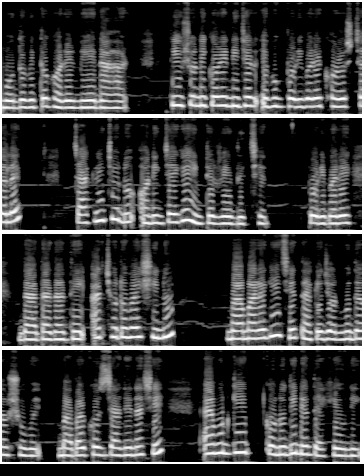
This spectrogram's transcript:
মধ্যবিত্ত ঘরের মেয়ে নাহার। টিউশনি করে নিজের এবং পরিবারের খরচ চালায়। চাকরির জন্য অনেক জায়গায় ইন্টারভিউ দিচ্ছে পরিবারে দাদা, দাদি আর ছোট ভাই শিনু। মা মারা গিয়েছে তাকে জন্ম দেওয়ার সময়। বাবার খোঁজ জানে না সে, এমনকি কোনোদিনে দেখেওনি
